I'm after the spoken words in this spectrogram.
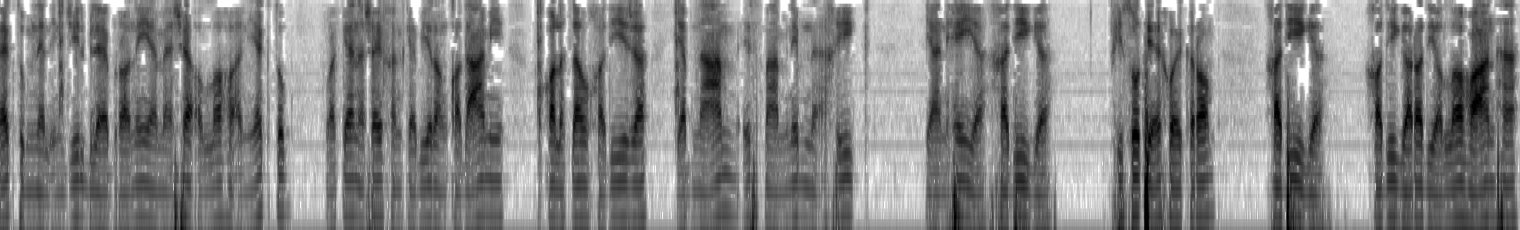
فيكتب من الإنجيل بالعبرانية ما شاء الله أن يكتب وكان شيخا كبيرا قد عمي فقالت له خديجة يا ابن عم اسمع من ابن أخيك. يعني هي خديجة. في صوت يا إخوة إكرام خديجة خديجة رضي الله عنها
